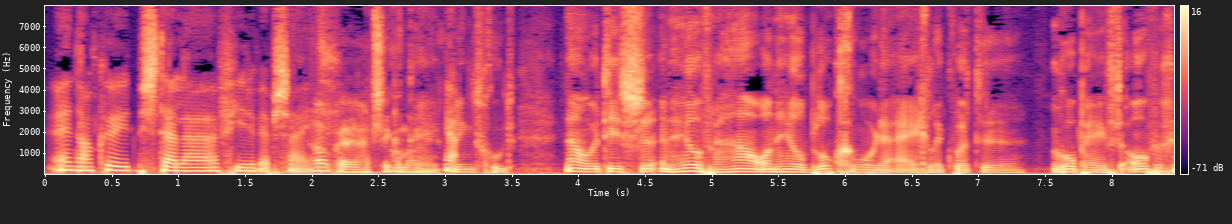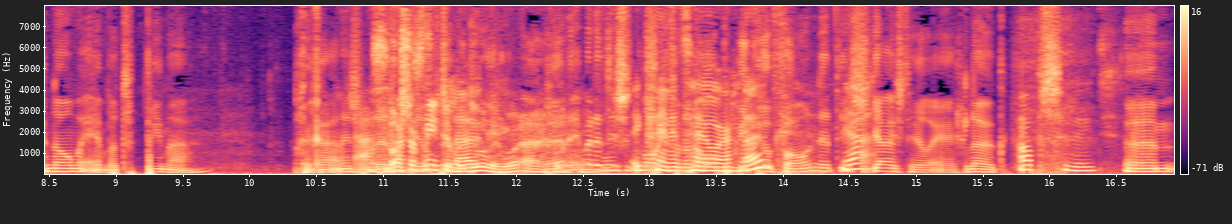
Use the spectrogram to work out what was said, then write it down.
En dan kun je het bestellen via de website. Oké, okay, hartstikke mooi. Okay, klinkt ja. goed. Nou, het is een heel verhaal, een heel blok geworden eigenlijk, wat Rob heeft overgenomen en wat prima gegaan is. Ja, dat was ook niet de leuk. bedoeling hoor eigenlijk. nee, maar dat is het ik mooie vind van het heel een erg microfoon. leuk. Dat is ja. juist heel erg leuk. Absoluut. Um,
